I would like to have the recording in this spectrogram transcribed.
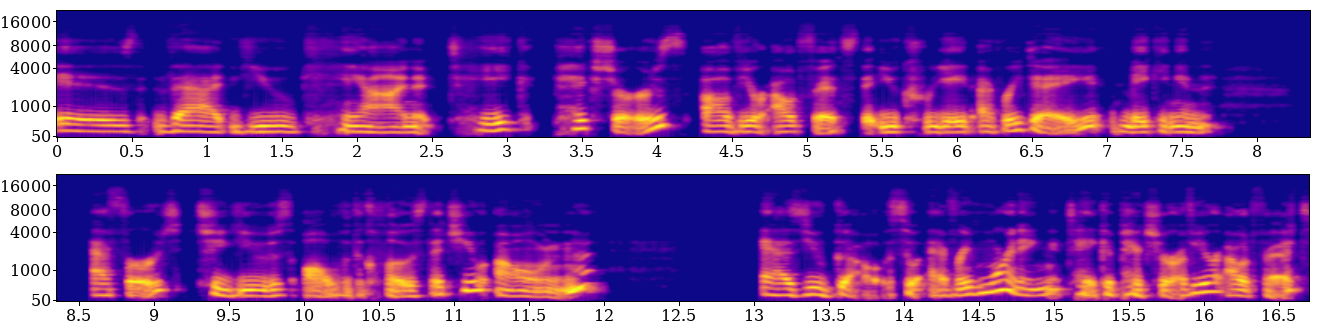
is that you can take pictures of your outfits that you create every day, making an effort to use all of the clothes that you own as you go. So every morning, take a picture of your outfit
